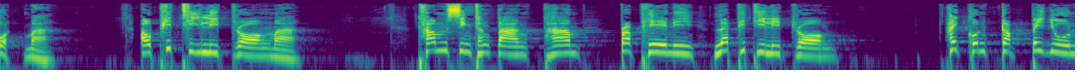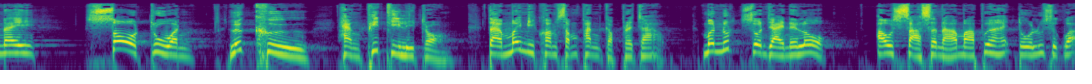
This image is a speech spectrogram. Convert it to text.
กฎมา เอาพิธีรีตรองมาทำสิ่งต่างๆทำประเพณีและพิธีรีตรอง ให้คนกลับไปอยู่ในโซ่ตรวนหรือคือแห่งพิธีรีตรอง แต่ไม่มีความสัมพันธ์กับพระเจ้า มนุษย์ส่วนใหญ่ในโลก เอาศาสนามาเพื่อให้ตัวรู้สึกว่า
